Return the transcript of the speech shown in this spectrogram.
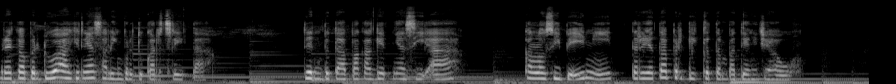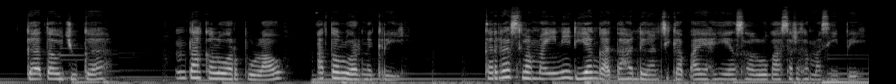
Mereka berdua akhirnya saling bertukar cerita. Dan betapa kagetnya si A, kalau si B ini ternyata pergi ke tempat yang jauh. Gak tahu juga, entah keluar pulau atau luar negeri. Karena selama ini dia nggak tahan dengan sikap ayahnya yang selalu kasar sama si B.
